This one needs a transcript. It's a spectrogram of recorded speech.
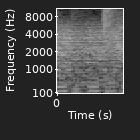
できた!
